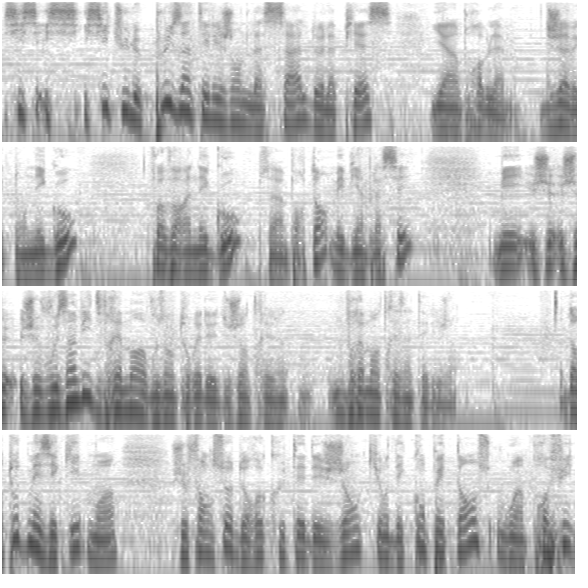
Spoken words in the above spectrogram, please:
Si, tu es le plus intelligent de la salle, de la pièce, il y a un problème. Déjà avec ton ego, il faut avoir un ego, c'est important, mais bien placé. Mais je, vous invite vraiment à vous entourer de gens vraiment très intelligents. Dans toutes mes équipes, moi, je fais en sorte de recruter des gens qui ont des compétences ou un profil,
